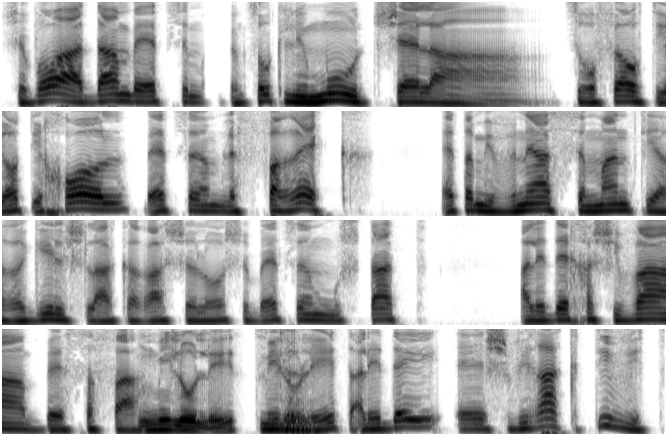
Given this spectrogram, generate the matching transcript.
שבו האדם בעצם, באמצעות לימוד של צירופי האותיות, יכול בעצם לפרק את המבנה הסמנטי הרגיל של ההכרה שלו, שבעצם מושתת על ידי חשיבה בשפה מילולית. מילולית, על ידי אה, שבירה אקטיבית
